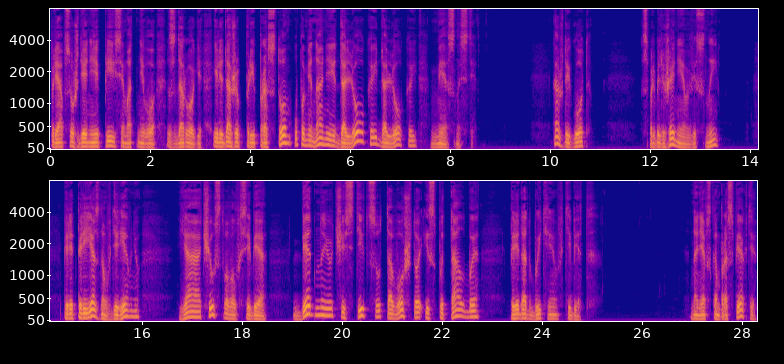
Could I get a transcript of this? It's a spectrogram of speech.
при обсуждении писем от него с дороги или даже при простом упоминании далекой-далекой местности. Каждый год с приближением весны перед переездом в деревню я чувствовал в себе бедную частицу того, что испытал бы перед отбытием в Тибет. На Невском проспекте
